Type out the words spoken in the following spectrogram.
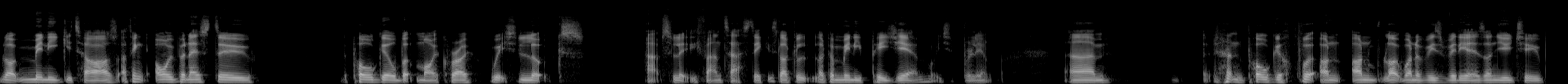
like mini guitars. I think Ibanez do the Paul Gilbert Micro, which looks absolutely fantastic. It's like a like a mini PGM, which is brilliant. Um, and Paul Gilbert on on like one of his videos on YouTube,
